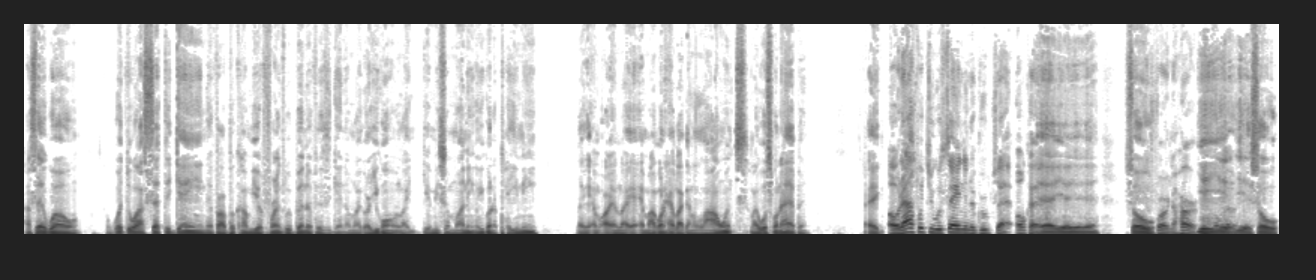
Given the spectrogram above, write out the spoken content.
I said, Well, what do I set to gain if I become your friends with benefits again? I'm like, Are you gonna like give me some money? Are you gonna pay me? Like am I like am I gonna have like an allowance? Like what's gonna happen? Like Oh, that's what you were saying in the group chat. Okay, yeah, yeah, yeah, yeah. So referring to her. yeah, yeah, Okay. yeah. So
